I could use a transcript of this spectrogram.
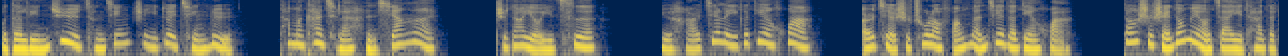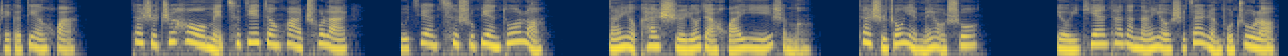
我的邻居曾经是一对情侣，他们看起来很相爱。直到有一次，女孩接了一个电话，而且是出了房门接的电话。当时谁都没有在意她的这个电话，但是之后每次接电话出来，逐渐次数变多了。男友开始有点怀疑什么，但始终也没有说。有一天，她的男友实在忍不住了，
